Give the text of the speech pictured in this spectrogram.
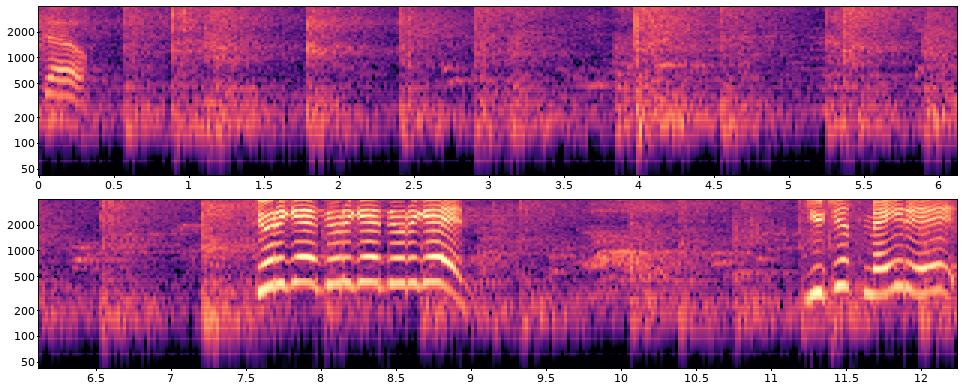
Go. Do it again, do it again, do it again. You just made it.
